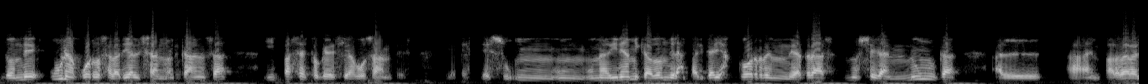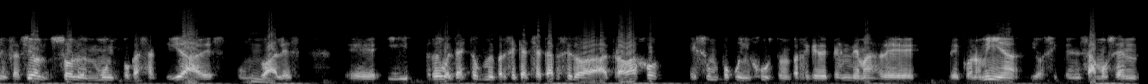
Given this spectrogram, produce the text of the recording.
donde un acuerdo salarial ya no alcanza y pasa esto que decías vos antes. Este es un- un- una dinámica donde las paritarias corren de atrás, no llegan nunca al, a empardar a la inflación, solo en muy pocas actividades puntuales. Eh, y, de vuelta, esto me parece que achacárselo a, a trabajo es un poco injusto, me parece que depende más de, de economía, digo, si pensamos en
